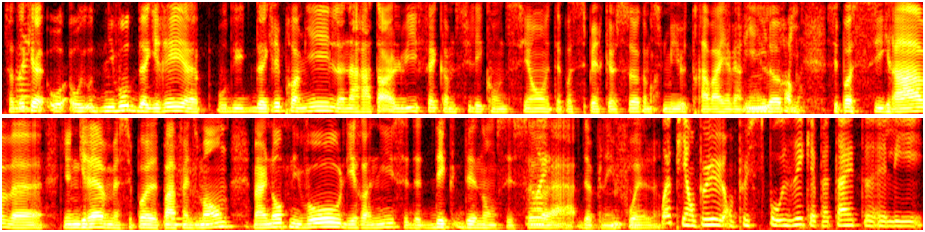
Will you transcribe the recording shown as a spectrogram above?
C'est-à-dire qu'au au niveau de degré, euh, au degré premier, le narrateur, lui, fait comme si les conditions n'étaient pas si pires que ça, comme si le milieu de travail avait rien là. Puis c'est pas si grave. Euh, il y a une grève, mais c'est pas, pas la fin du mm-hmm. monde. Mais à un autre niveau, l'ironie, c'est de dénoncer ça de plein fouet. Oui, puis on peut, on peut supposer que peut-être euh, les,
